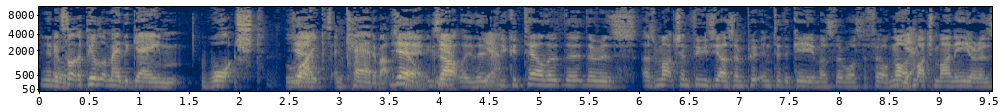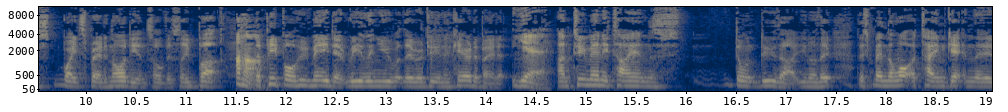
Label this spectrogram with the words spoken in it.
You know. it's like the people that made the game watched, Yeah. liked, and cared about the Yeah, film. exactly. Yeah, The- yeah. You could tell that the, there was as much enthusiasm put into the game as there was the film. Not as much money or as widespread an audience, obviously, but Uh-huh. the people who made it really knew what they were doing and cared about it. Yeah. And too many tie-ins don't do that. You know, they they spend a lot of time getting the,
